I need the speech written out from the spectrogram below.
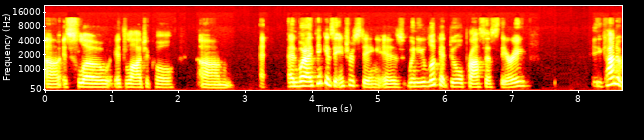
Uh, it's slow, it's logical. Um, and what I think is interesting is when you look at dual process theory, you kind of,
